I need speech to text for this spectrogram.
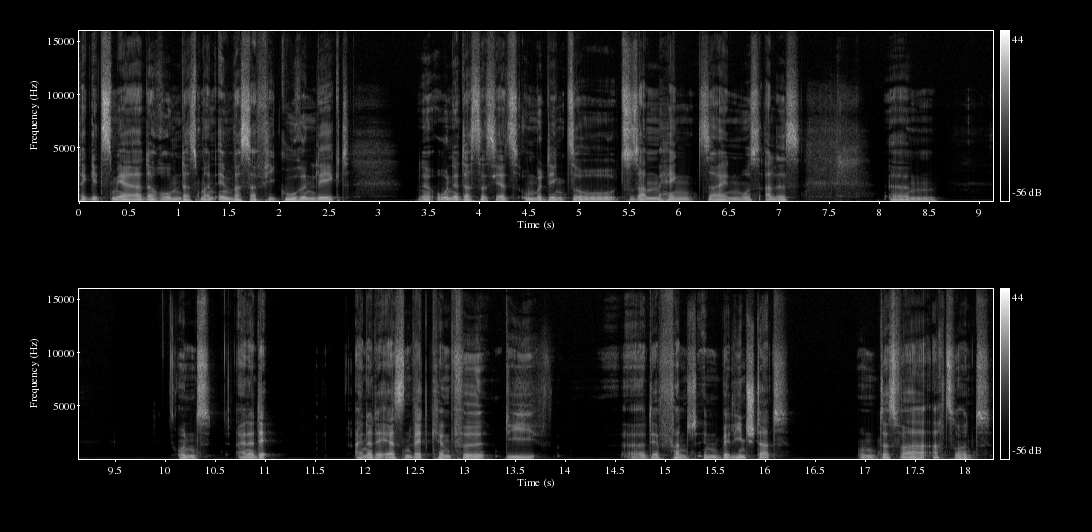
da geht es mehr darum, dass man im Wasser Figuren legt, ne, ohne dass das jetzt unbedingt so zusammenhängend sein muss, alles. Ähm, und einer der, einer der ersten Wettkämpfe, die, äh, der fand in Berlin statt. Und das war 1800,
